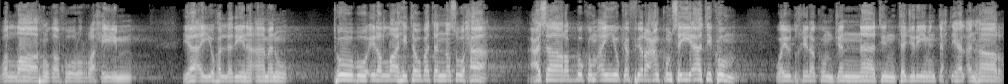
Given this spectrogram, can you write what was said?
والله غفور رحيم. يا أيها الذين آمنوا توبوا إلى الله توبة نصوحا. عسى ربكم أن يكفر عنكم سيئاتكم ويدخلكم جنات تجري من تحتها الأنهار.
